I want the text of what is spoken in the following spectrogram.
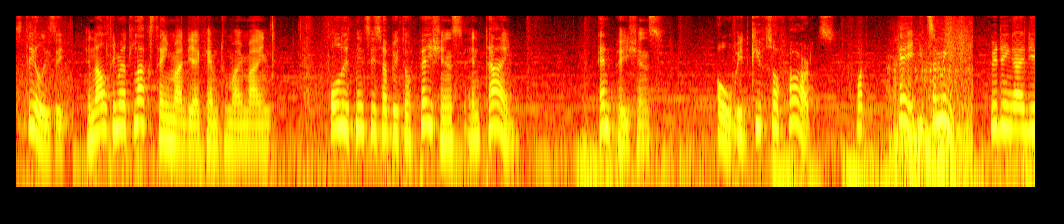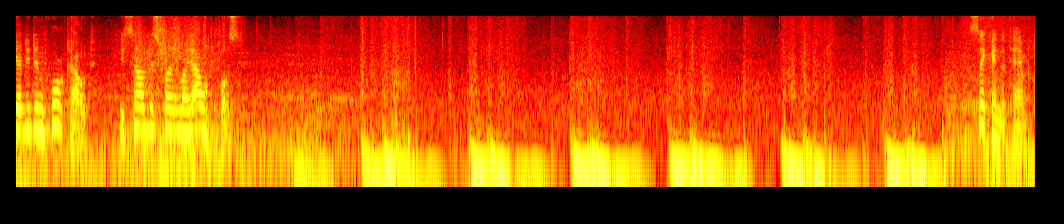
Still easy. An ultimate Lox Tame idea came to my mind. All it needs is a bit of patience and time. And patience. Oh, it gives off hearts. What? Hey, it's a me! Feeding idea didn't work out. It's now destroying my outpost. Second attempt,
